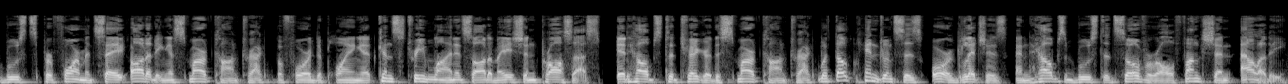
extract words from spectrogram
boosts performance say auditing a smart contract before deploying it can streamline its automation process. It helps to trigger the smart contract without hindrances or glitches and helps boost its overall functionality.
